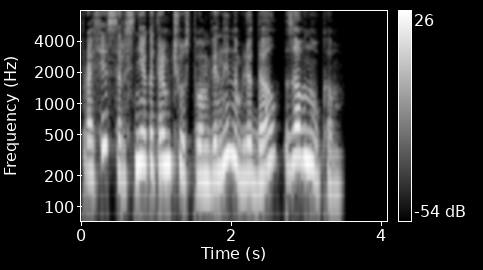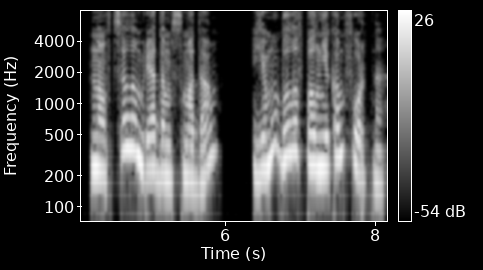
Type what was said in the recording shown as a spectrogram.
Профессор с некоторым чувством вины наблюдал за внуком. Но в целом рядом с мадам ему было вполне комфортно.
